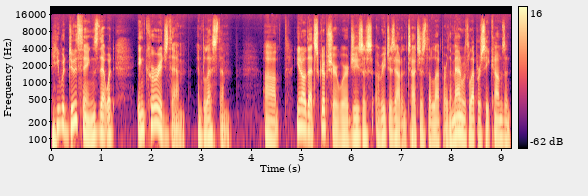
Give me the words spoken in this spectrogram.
He would do things that would encourage them and bless them. Uh, you know that scripture where Jesus uh, reaches out and touches the leper. The man with leprosy comes and,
